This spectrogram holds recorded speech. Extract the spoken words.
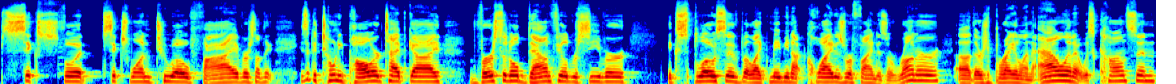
six foot, six one, two oh five or something. He's like a Tony Pollard type guy, versatile downfield receiver explosive, but like maybe not quite as refined as a runner. Uh, there's Braylon Allen at Wisconsin,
